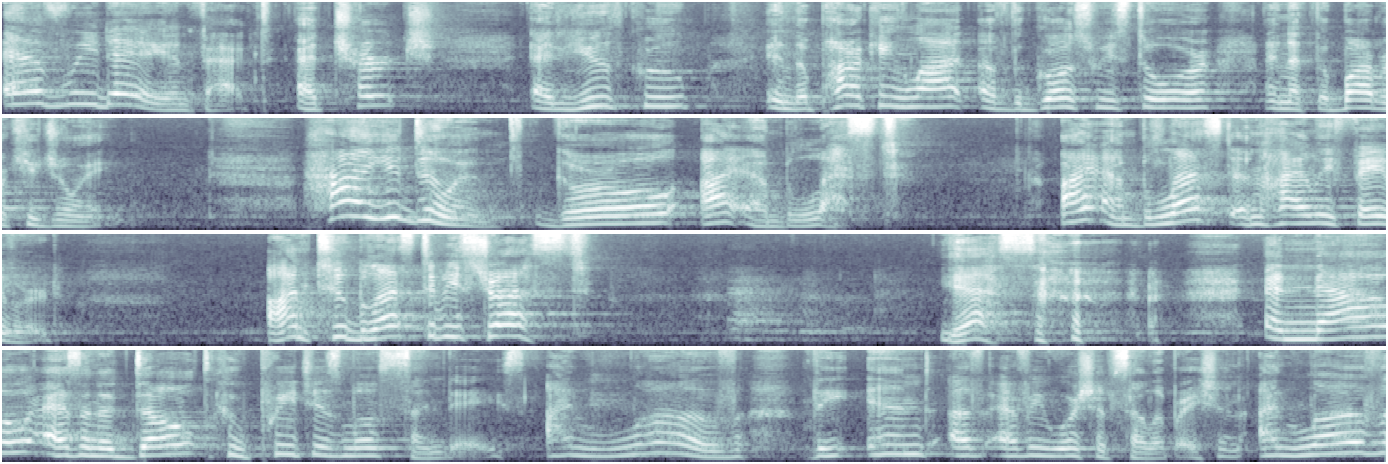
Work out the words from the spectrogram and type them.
every day, in fact, at church, at youth group, in the parking lot of the grocery store and at the barbecue joint. How you doing? Girl, I am blessed. I am blessed and highly favored. I'm too blessed to be stressed. Yes. and now, as an adult who preaches most Sundays, I love the end of every worship celebration. I love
